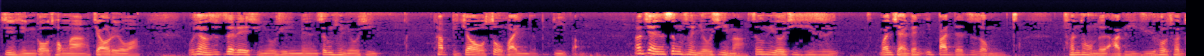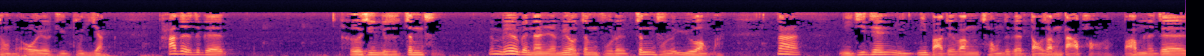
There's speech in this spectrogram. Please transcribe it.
进行沟通啊交流啊，我想是这类型游戏里面生存游戏它比较受欢迎的地方。那既然是生存游戏嘛，生存游戏其实玩起来跟一般的这种传统的 RPG 或传统的 OLG 不一样，它的这个核心就是征服。那没有一个男人没有征服的征服的欲望嘛？那你今天你你把对方从这个岛上打跑了，把他们的这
